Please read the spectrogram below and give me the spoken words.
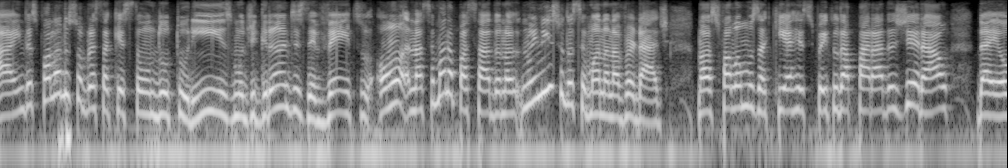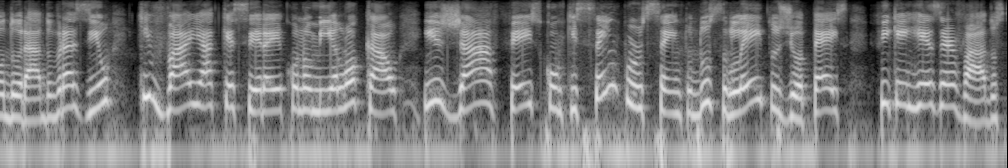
Ainda falando sobre essa questão do turismo, de grandes eventos, na semana passada, no início da semana, na verdade, nós falamos aqui a respeito da parada geral da Eldorado Brasil, que vai aquecer a economia local e já fez com que 100% dos leitos de hotéis fiquem reservados.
